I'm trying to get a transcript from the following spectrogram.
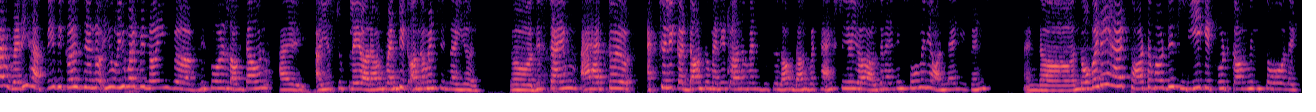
i'm very happy because you know you you might be knowing uh, before lockdown i i used to play around 20 tournaments in a year. So this time i had to actually cut down to many tournaments due to lockdown. But thanks to you you're organizing so many online events and uh, nobody had thought about this league. It would come in so like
